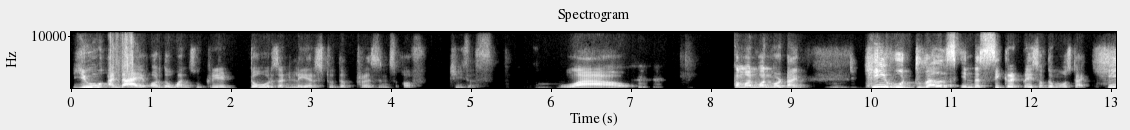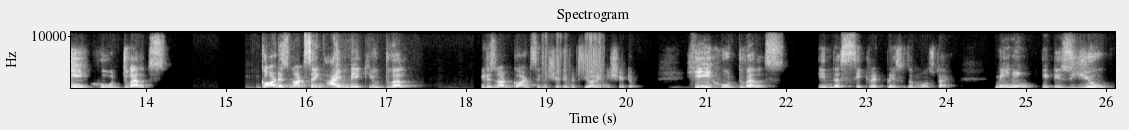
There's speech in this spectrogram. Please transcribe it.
You and I are the ones who create doors and layers to the presence of Jesus. Wow. Come on, one more time. He who dwells in the secret place of the Most High, he who dwells. God is not saying, I make you dwell. It is not God's initiative, it's your initiative. He who dwells in the secret place of the Most High, meaning it is you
